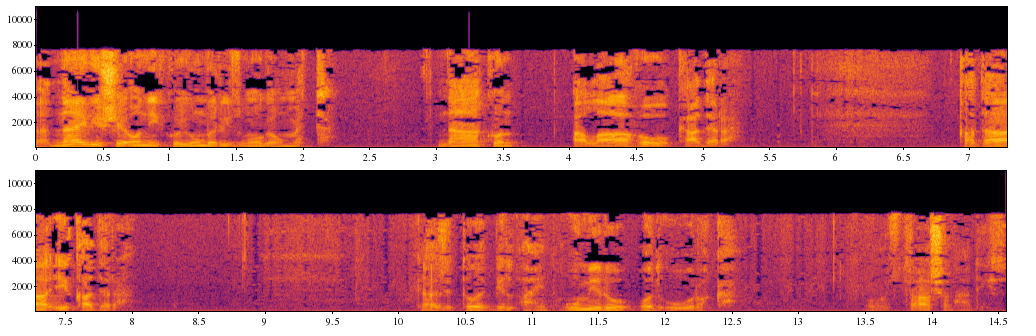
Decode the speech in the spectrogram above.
E, najviše onih koji umiru iz moga umeta nakon Allahovog kadera kada i kadera kaže to je bil ain. Umiru od uroka. Ovo je strašan hadis.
